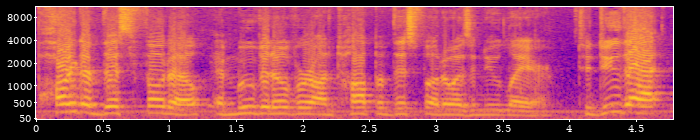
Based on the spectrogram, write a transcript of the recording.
part of this photo and move it over on top of this photo as a new layer. To do that,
